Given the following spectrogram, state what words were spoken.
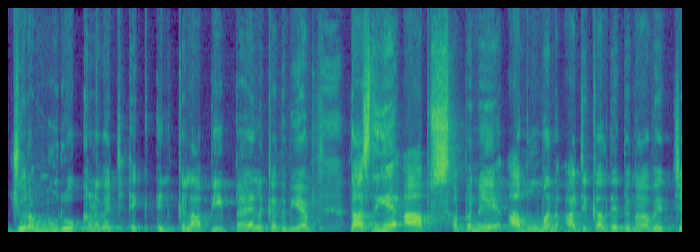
ਜੁਰਮ ਨੂੰ ਰੋਕਣ ਵਿੱਚ ਇੱਕ ਇਨਕਲਾਬੀ ਪਹਿਲ ਕਦਮੀਆਂ। ਦੱਸ ਦਈਏ, ਆਪ ਸਭ ਨੇ ਆਮੂਮਨ ਅੱਜ ਕੱਲ ਦੇ ਦਿਨਾਂ ਵਿੱਚ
